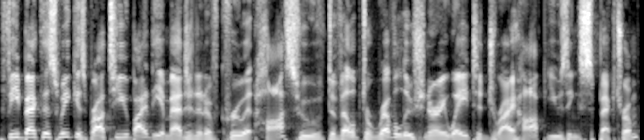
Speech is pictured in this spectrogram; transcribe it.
Feedback this week is brought to you by the imaginative crew at Haas, who've developed a revolutionary way to dry hop using Spectrum,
